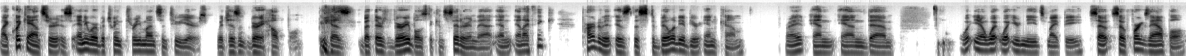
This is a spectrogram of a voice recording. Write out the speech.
my quick answer is anywhere between three months and two years, which isn't very helpful because, but there's variables to consider in that. And, and I think part of it is the stability of your income, right? And, and, um, what you know what what your needs might be. So so for example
